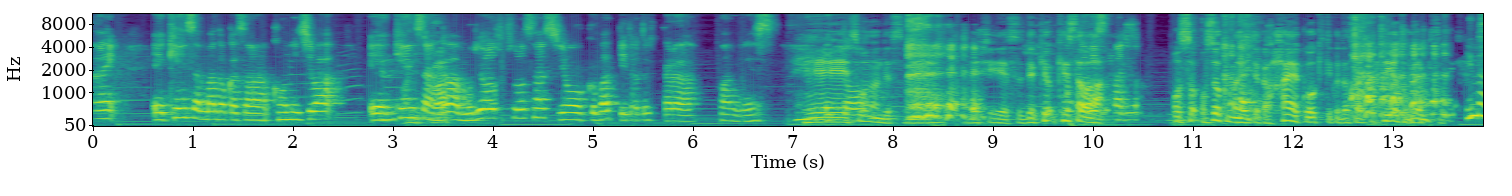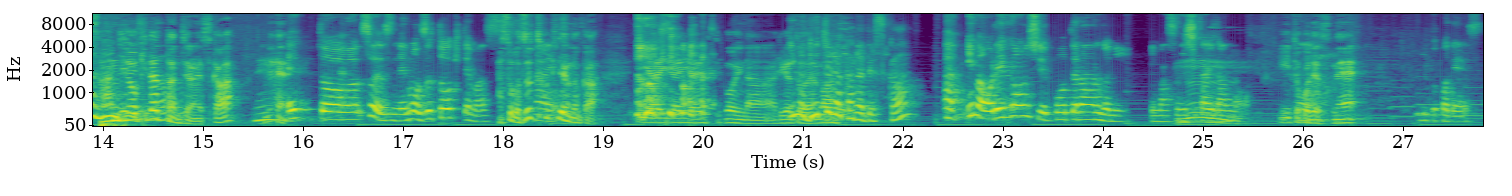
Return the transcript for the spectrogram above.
はい、えー、ケンさん、まどかさん、こんにちは。えー、ケンさんが無料小冊子を配っていた時からファンです。へえ、えっとそうなんですね。嬉しいです。で、きょ今朝は遅遅くまでというか早く起きてくださってありがとうございます。今何時ですか？起きだったんじゃないですか？ねね。えっと、そうですね、もうずっと起きてます。あ、そうか、ずっと起きてるのか。い、やいやいや、すごいな。ありがとう今ございます。どちらからですか？あ、今、オレゴン州ポートランドにいます、西海岸の。いいとこですね。いいとこです。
